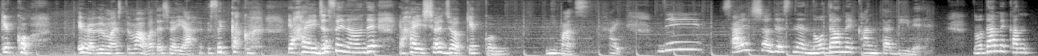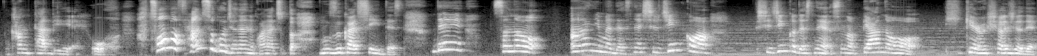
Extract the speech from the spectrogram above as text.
結構選びました。まあ私はや、せっかく、やはり女性なので、やはり少女結構見ます。はい。で、最初ですね、のだめカンタビレ。のだめカンカンタビレ。お発音はフランス語じゃないのかな？ちょっと難しいです。で、そのアニメですね、主人公は、主人公ですね、そのピアノを弾ける少女で。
